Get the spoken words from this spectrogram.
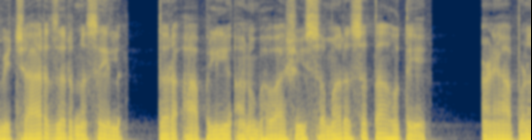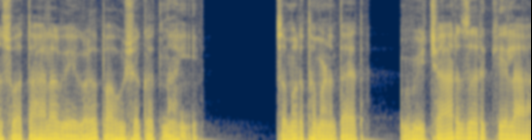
विचार जर नसेल तर आपली अनुभवाशी समरसता होते आणि आपण स्वतःला वेगळं पाहू शकत नाही. समर्थ म्हणतायत विचार जर केला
